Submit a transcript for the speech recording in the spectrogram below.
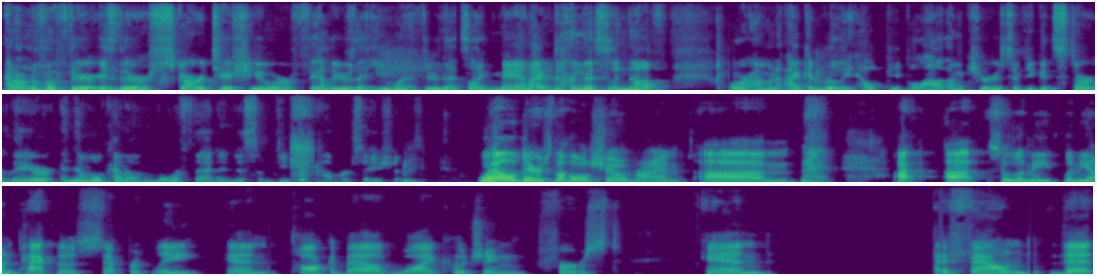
i don't know if there is there scar tissue or failures that you went through that's like man i've done this enough or I'm gonna I can really help people out. I'm curious if you could start there, and then we'll kind of morph that into some deeper conversations. Well, there's the whole show, Brian. Um, I, uh, so let me let me unpack those separately and talk about why coaching first. And I found that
